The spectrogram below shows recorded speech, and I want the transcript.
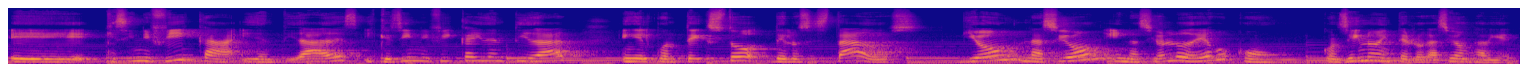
eh, qué significa identidades y qué significa identidad en el contexto de los estados. Guión, nación y nación lo dejo con, con signo de interrogación, Javier.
